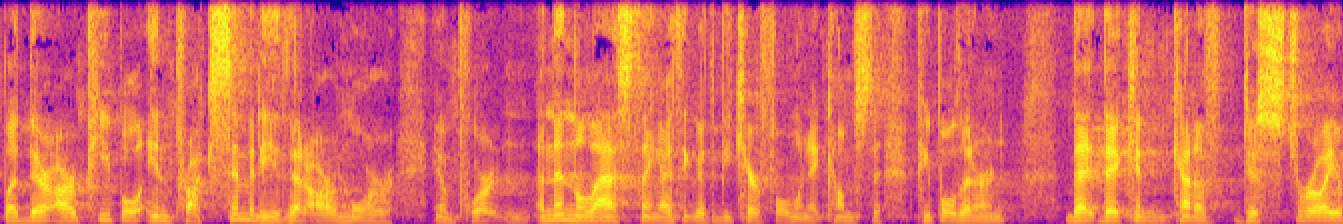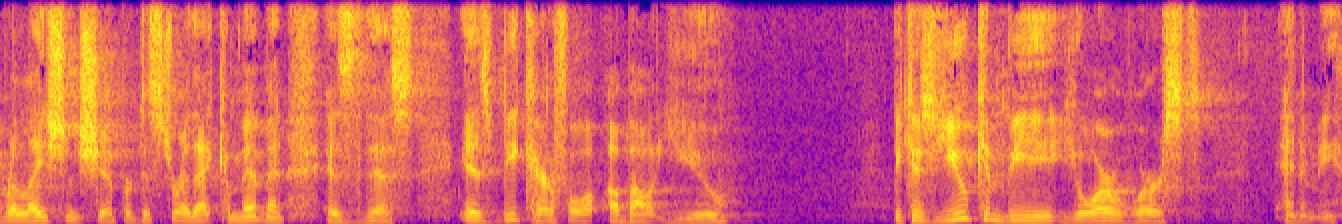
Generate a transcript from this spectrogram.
but there are people in proximity that are more important. And then the last thing, I think we have to be careful when it comes to people that are that, that can kind of destroy a relationship or destroy that commitment is this is be careful about you because you can be your worst enemy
